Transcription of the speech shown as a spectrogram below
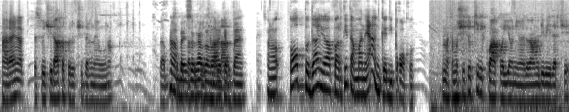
Ah, Reinhard si è suicidato per ucciderne uno. Vabbè, buttato sto giù caso insieme anche bene. Sono top danni della partita, ma neanche di poco. Ma siamo usciti tutti di qua, coglioni, noi dovevamo dividerci.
